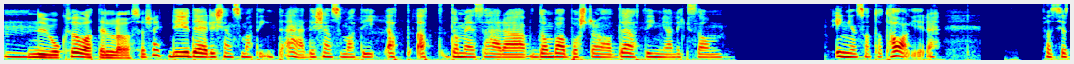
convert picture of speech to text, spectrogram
Mm. nu också och att det löser sig. Det är ju det det känns som att det inte är. Det känns som att, det, att, att de är så här, de bara borstar av det. Att det är inga liksom, ingen som tar tag i det. Fast jag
